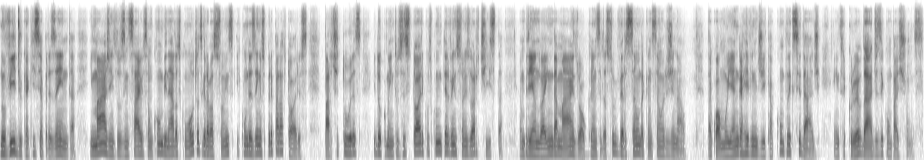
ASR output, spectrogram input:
No vídeo que aqui se apresenta, imagens dos ensaios são combinadas com outras gravações e com desenhos preparatórios, partituras e documentos históricos com intervenções do artista, ampliando ainda mais o alcance da subversão da canção original, da qual Muyanga reivindica a complexidade entre crueldades e compaixões.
